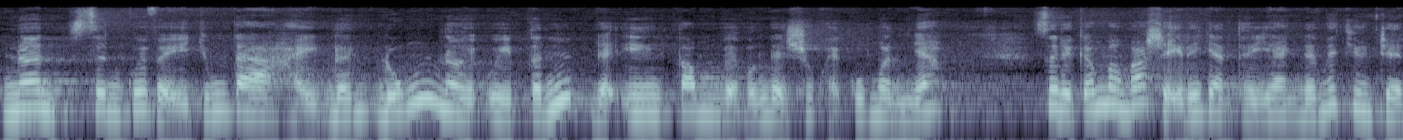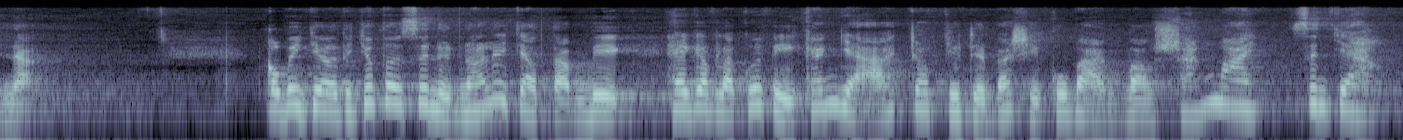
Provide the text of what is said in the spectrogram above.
Nên xin quý vị chúng ta hãy đến đúng nơi uy tín để yên tâm về vấn đề sức khỏe của mình nhé. Xin được cảm ơn bác sĩ đã dành thời gian đến với chương trình ạ còn bây giờ thì chúng tôi xin được nói lời chào tạm biệt. Hẹn gặp lại quý vị khán giả trong chương trình bác sĩ của bạn vào sáng mai. Xin chào.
